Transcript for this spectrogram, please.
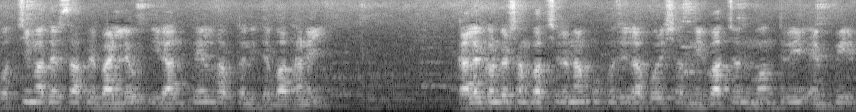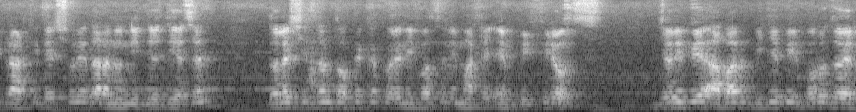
পশ্চিমাদের চাপে বাড়লেও ইরান তেল রপ্তানিতে বাধা নেই। কালের কণ্ঠের সংবাদ শিরোনাম, উপজেলা পরিষদ নির্বাচন মন্ত্রী, এমপির প্রার্থীদের সরে দাঁড়ানোর নির্দেশ দিয়েছেন। দলের সিদ্ধান্ত অপেক্ষা করে নির্বাচনী মাঠে এমপি ফিরোজ। জরিপে আবার বিজেপির বড় জয়ের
